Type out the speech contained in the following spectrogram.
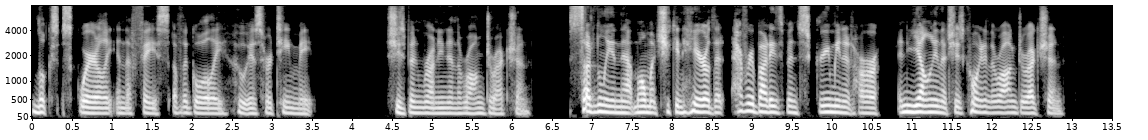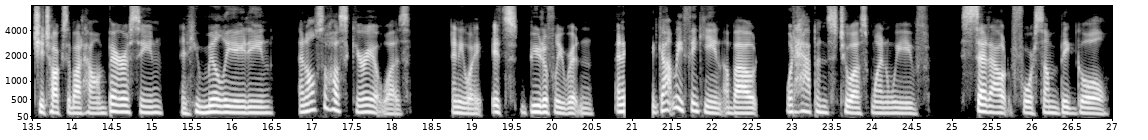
looks squarely in the face of the goalie, who is her teammate. She's been running in the wrong direction. Suddenly, in that moment, she can hear that everybody's been screaming at her and yelling that she's going in the wrong direction. She talks about how embarrassing and humiliating and also how scary it was. Anyway, it's beautifully written. And it got me thinking about what happens to us when we've set out for some big goal,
